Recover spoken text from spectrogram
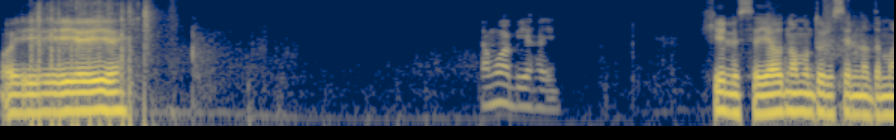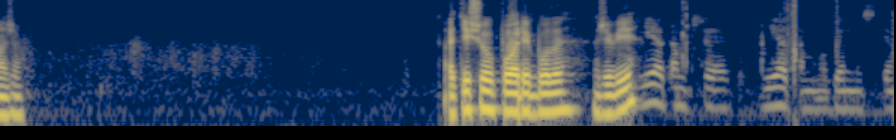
Ой-ой-ой. Там бігає. Хілюся, я одному дуже сильно дамажив. А ті, що в порі були, живі? Є там ще, є там один з тим.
